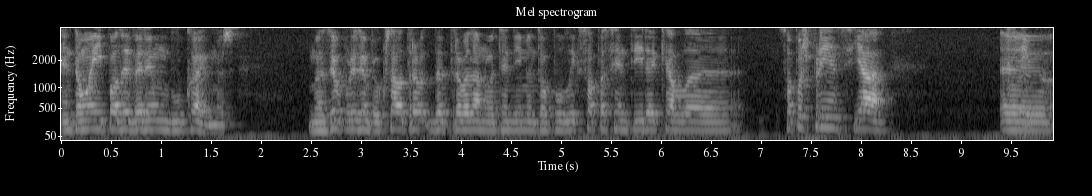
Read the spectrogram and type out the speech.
então aí pode haver um bloqueio. Mas, mas eu, por exemplo, eu gostava de, tra- de trabalhar no atendimento ao público só para sentir aquela. só para experienciar. Uh,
